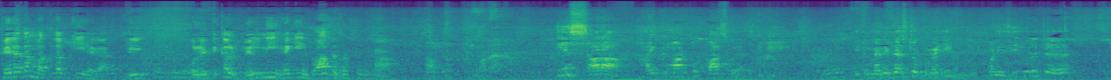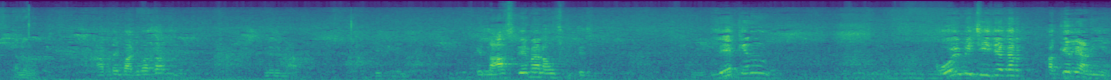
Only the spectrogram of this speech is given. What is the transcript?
ਫਿਰ ਇਹਦਾ ਮਤਲਬ ਕੀ ਹੈਗਾ? ਵੀ ਪੋਲੀਟੀਕਲ ਵਿਲ ਨਹੀਂ ਹੈਗੀ। ਹਾਂ। ਇਹ ਸਾਰਾ ਹਾਈ ਕਮਾਂਡ ਤੋਂ ਪਾਸ ਹੋਇਆ ਸੀ। ਇੱਕ ਮੈਨੀਫੈਸਟੋ ਕਮੇਟੀ ਬਣੀ ਸੀ ਉਹਦੇ ਚ ਆਪਣੇ ਬਾਜਵਾ ਸਾਹਿਬ ਮੇਰੇ ਨਾਲ। ਇਹ ਲਾਸਟ ਡੇ ਮੈਂ ਅਨਾਉਂਸ ਕੀਤੇ ਸੀ। ਲੇਕਿਨ ਕੋਈ ਵੀ ਚੀਜ਼ ਅਗਰ ਅੱਗੇ ਲਿਆਣੀ ਹੈ,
